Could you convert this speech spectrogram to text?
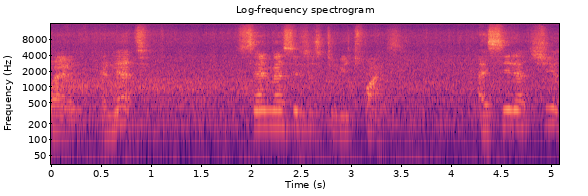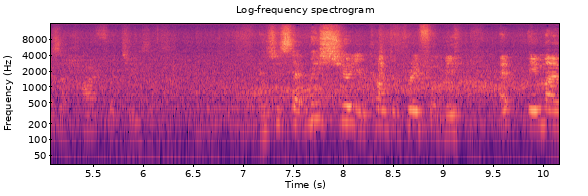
When Annette sent messages to me twice, I see that she has a heart for Jesus. And she said, make sure you come to pray for me. And in my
